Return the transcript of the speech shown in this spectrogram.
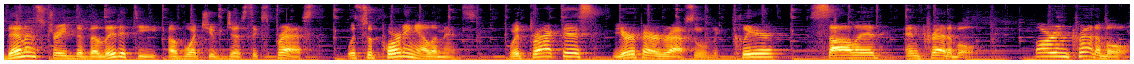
Demonstrate the validity of what you've just expressed with supporting elements with practice, your paragraphs will be clear, solid, and credible. Or incredible.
